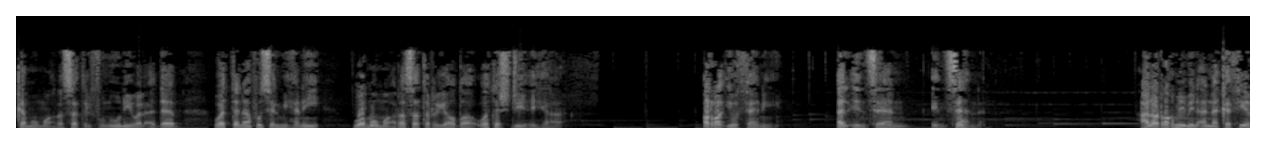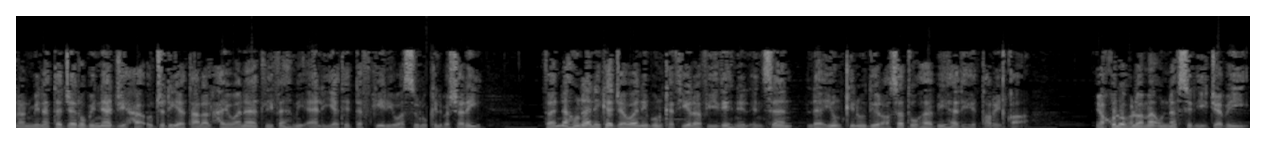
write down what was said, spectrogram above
كممارسة الفنون والأداب والتنافس المهني وممارسة الرياضة وتشجيعها. الرأي الثاني الإنسان إنسان. على الرغم من أن كثيرا من التجارب الناجحة أجريت على الحيوانات لفهم آليات التفكير والسلوك البشري فإن هنالك جوانب كثيرة في ذهن الإنسان لا يمكن دراستها بهذه الطريقة. يقول علماء النفس الإيجابي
